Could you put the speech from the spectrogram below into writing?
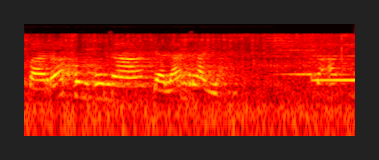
Para pengguna jalan raya, saat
